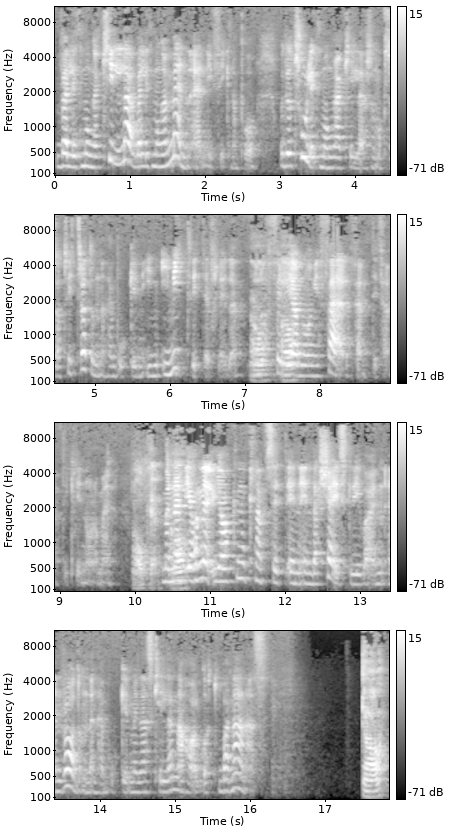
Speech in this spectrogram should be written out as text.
väldigt många killar, väldigt många män är nyfikna på. Och det är otroligt många killar som också har twittrat om den här boken i, i mitt Twitterflöde. Ja, och då följer ja. jag nog ungefär 50-50 kvinnor och män. Ja, okej. Men ja. jag, har, jag har nog knappt sett en enda tjej skriva en, en rad om den här boken medan killarna har gått bananas. Ja,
